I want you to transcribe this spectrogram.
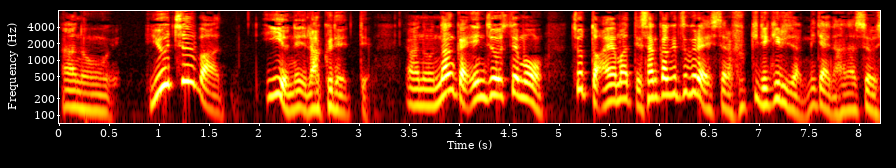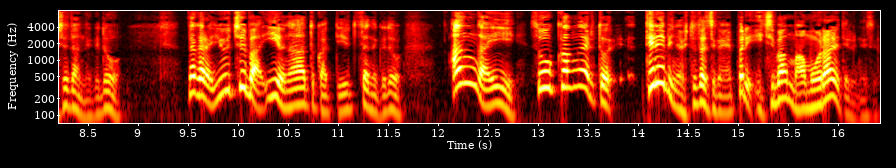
あの、YouTuber いいよね、楽でって。あの、なんか炎上しても、ちょっと謝って3ヶ月ぐらいしたら復帰できるじゃん、みたいな話をしてたんだけど、だから YouTuber いいよな、とかって言ってたんだけど、案外、そう考えると、テレビの人たちがやっぱり一番守られてるんですよ。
